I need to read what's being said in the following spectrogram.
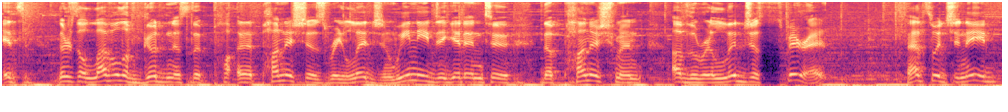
it's there's a level of goodness that pu- punishes religion. We need to get into the punishment of the religious spirit. That's what you need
